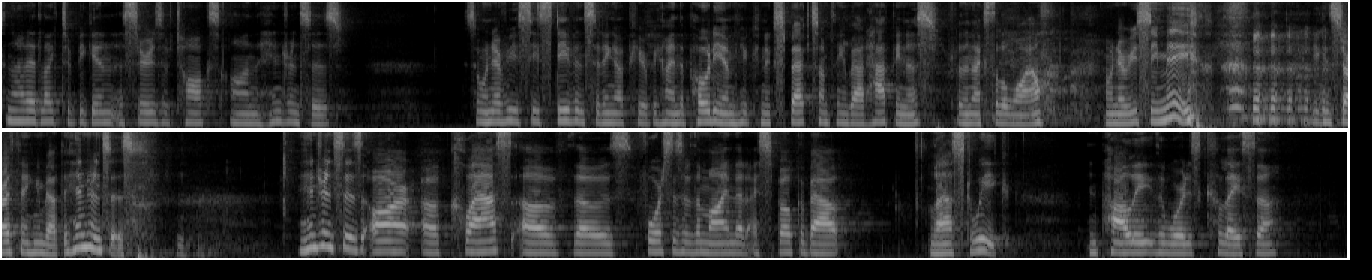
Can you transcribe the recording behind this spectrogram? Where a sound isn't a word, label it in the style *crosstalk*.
Tonight, I'd like to begin a series of talks on the hindrances. So, whenever you see Stephen sitting up here behind the podium, you can expect something about happiness for the next little while. And whenever you see me, you can start thinking about the hindrances. The hindrances are a class of those forces of the mind that I spoke about last week. In Pali, the word is kilesa.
